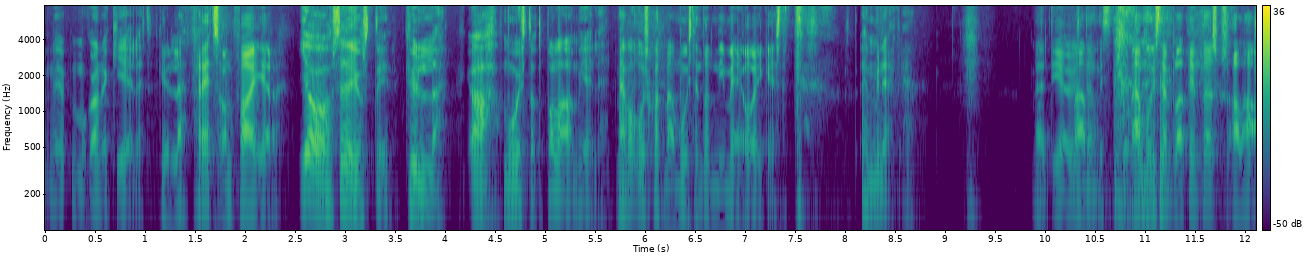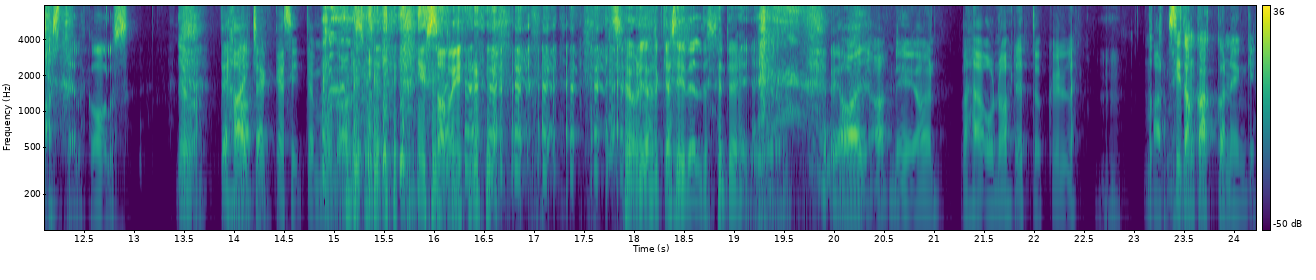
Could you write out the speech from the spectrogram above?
ne mukaan ne kielet. Kyllä, Frets on Fire. Joo, se justiin, kyllä. Ah, muistot palaa mieleen. Mä en voi uskoa, että mä muistin ton nimeä oikeasti. En minäkään. mä en tiedä Mä, yhtään mistä. mä muistan platin joskus ala-asteella koulussa. Joo, Te hijackasitte mun osuuden. Sori. se on jo käsitelty se joo, joo, niin on. Vähän unohdettu kyllä. Mm, Mutta siitä on kakkonenkin.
